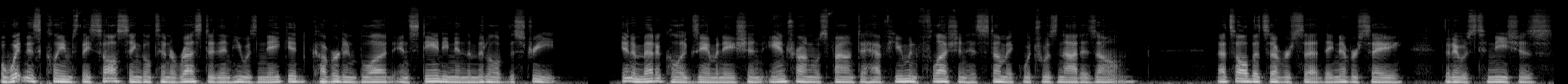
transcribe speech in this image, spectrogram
A witness claims they saw Singleton arrested and he was naked, covered in blood, and standing in the middle of the street. In a medical examination, Antron was found to have human flesh in his stomach, which was not his own. That's all that's ever said. They never say that it was Tynisha's,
